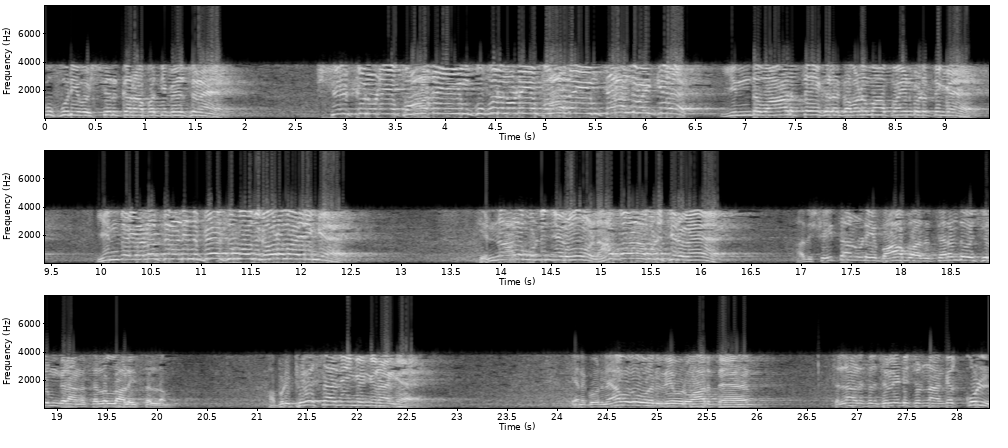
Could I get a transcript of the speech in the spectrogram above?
குஃபுரி வஷிர்க நான் பத்தி பேசுறேன். ஷிர்கனுடைய பாதையும் குஃபுரனுடைய பாதையும் சேர்ந்து வைக்கிற இந்த வார்த்தைகளை கவனமா பயன்படுத்துங்க. இந்த இடத்துல நின்று பேசும்போது கவனமா இருங்க. என்னால முடிஞ்சிரும். நான் போனா முடிச்சிருவேன். அது ஷைத்தானுடைய பாபு அது திறந்து வச்சிருங்கிறாங்க செல்லல்லாலை செல்லம் அப்படி பேசாதீங்கிறாங்க எனக்கு ஒரு ஞாபகம் வருது ஒரு வார்த்தை. செல்லாலிசன் சொல்லிட்டு சொன்னாங்க குல்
